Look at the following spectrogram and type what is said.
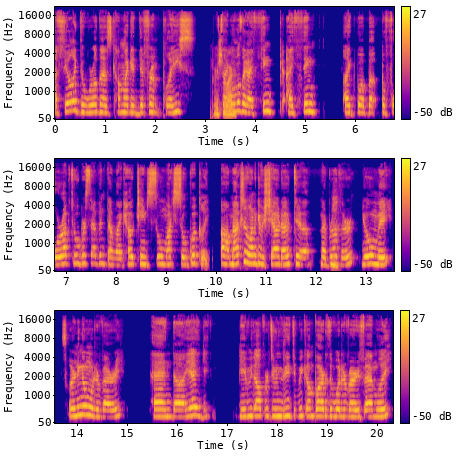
I feel like the world has come like a different place. For It's like sure. almost like I think I think like but but before October 7th and like how it changed so much so quickly. Um I actually want to give a shout out to my brother, Yomi. He's learning in Waterbury. And uh yeah, he g- gave me the opportunity to become part of the Waterbury family.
